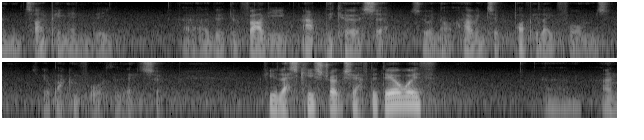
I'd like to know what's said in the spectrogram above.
and then typing in the, uh, the, the value at the cursor, so we're not having to populate forms to go back and forth with this. So a few less keystrokes you have to deal with. Um, and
